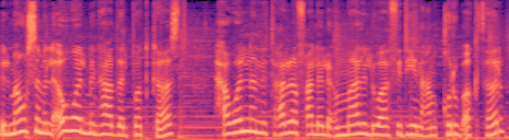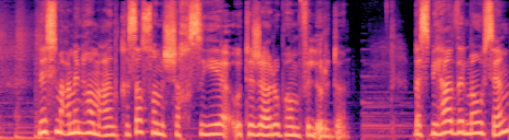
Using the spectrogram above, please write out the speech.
بالموسم الأول من هذا البودكاست حاولنا نتعرف على العمال الوافدين عن قرب أكثر نسمع منهم عن قصصهم الشخصية وتجاربهم في الأردن. بس بهذا الموسم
